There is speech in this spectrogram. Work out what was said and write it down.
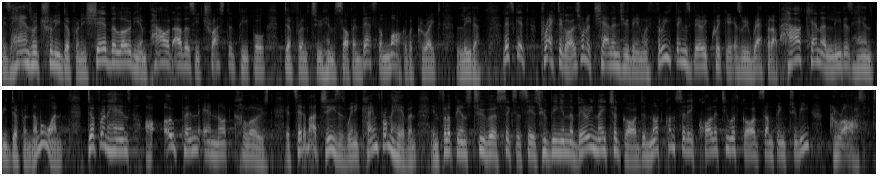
his hands were truly different. He shared the load, he empowered others, he trusted people different to himself. And that's the mark of a great leader. Let's get practical. I just want to challenge you then with three things very quickly as we wrap it up. How can a leader's hands be different? Number one, different hands are open and not closed. It said about Jesus when he came from heaven in Philippians 2, verse 6, it says, Who being in the very nature God did not consider equality with God something to be grasped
